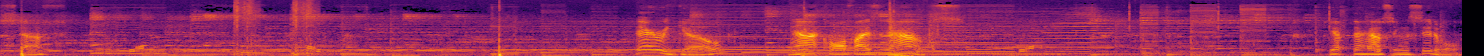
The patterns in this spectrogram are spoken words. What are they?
stuff There we go. Now that qualifies as a house. Yep, the housing is suitable.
